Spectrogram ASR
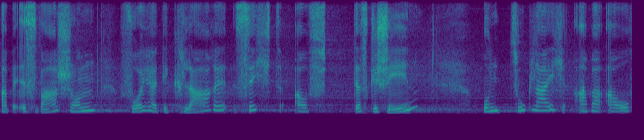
Aber es war schon vorher die klare Sicht auf das Geschehen und zugleich aber auch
